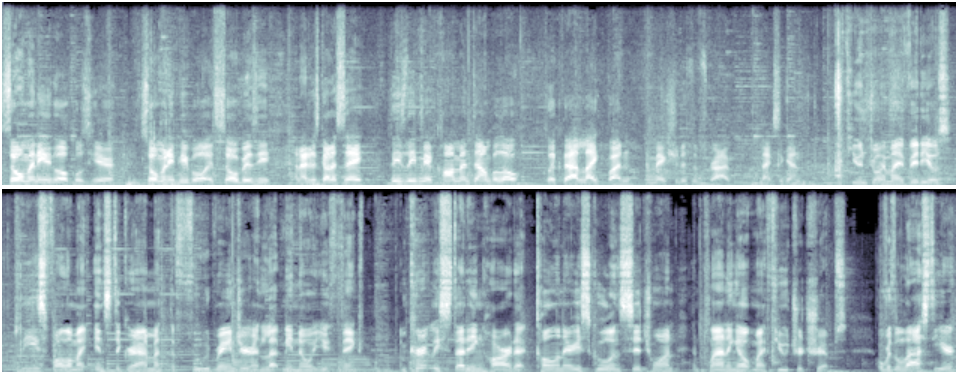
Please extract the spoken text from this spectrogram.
So many locals here, so many people, it's so busy. And I just gotta say, please leave me a comment down below, click that like button, and make sure to subscribe. Thanks again. If you enjoy my videos, please follow my Instagram at The Food Ranger and let me know what you think. I'm currently studying hard at culinary school in Sichuan and planning out my future trips. Over the last year,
